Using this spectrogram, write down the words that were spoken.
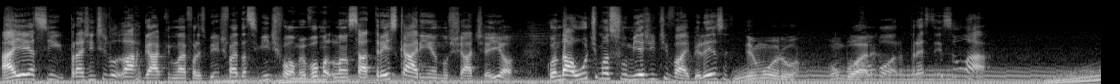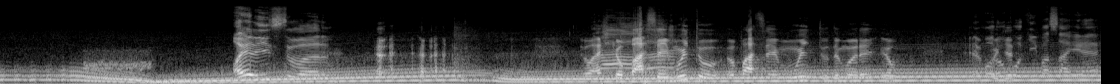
Aí, assim, pra gente largar aqui no Life for Speed, a gente faz da seguinte forma. Eu vou lançar três carinhas no chat aí, ó. Quando a última sumir, a gente vai, beleza? Demorou. Vambora. Vambora. Presta atenção lá. Olha isso, mano. eu acho que eu passei muito, eu passei muito, demorei, eu... Demorou podia... um pouquinho pra sair, né?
